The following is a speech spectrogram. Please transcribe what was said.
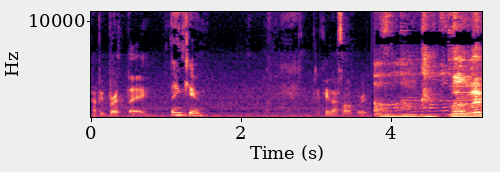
Happy birthday. Thank you. Okay, that's awkward. I'm not in.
